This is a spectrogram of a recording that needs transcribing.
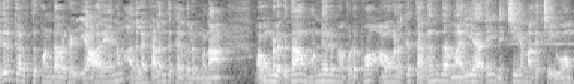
எதிர்கருத்து கொண்டவர்கள் யாரேனும் அதில் கலந்துக்க விரும்பினா அவங்களுக்கு தான் முன்னுரிமை கொடுப்போம் அவங்களுக்கு தகுந்த மரியாதை நிச்சயமாக செய்வோம்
